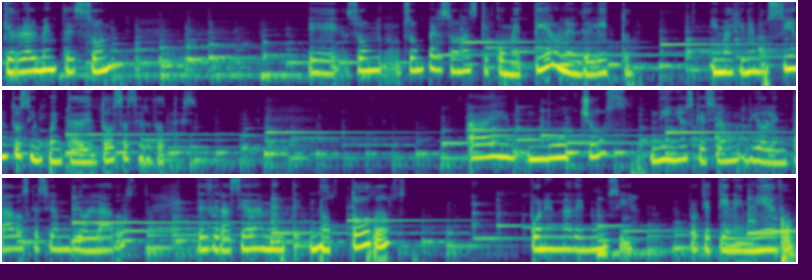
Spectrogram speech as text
que realmente son, eh, son, son personas que cometieron el delito Imaginemos 152 sacerdotes. Hay muchos niños que son violentados, que son violados. Desgraciadamente, no todos ponen una denuncia porque tienen miedo,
